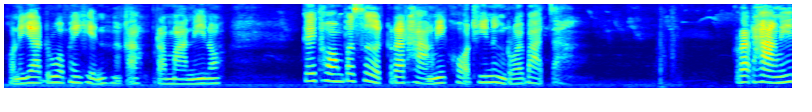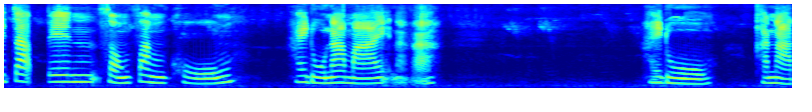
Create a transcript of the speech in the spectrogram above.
ขออนุญาตรวบให้เห็นนะคะ ประมาณนี้เนาะไก่ทองประเสริฐกระถางนี้ขอที่หนึ่งร้อยบาทจ้ะกระถางนี้จะเป็นสองฝั่งโขงให้ดูหน้าไม้นะคะ ให้ดู ขนาด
